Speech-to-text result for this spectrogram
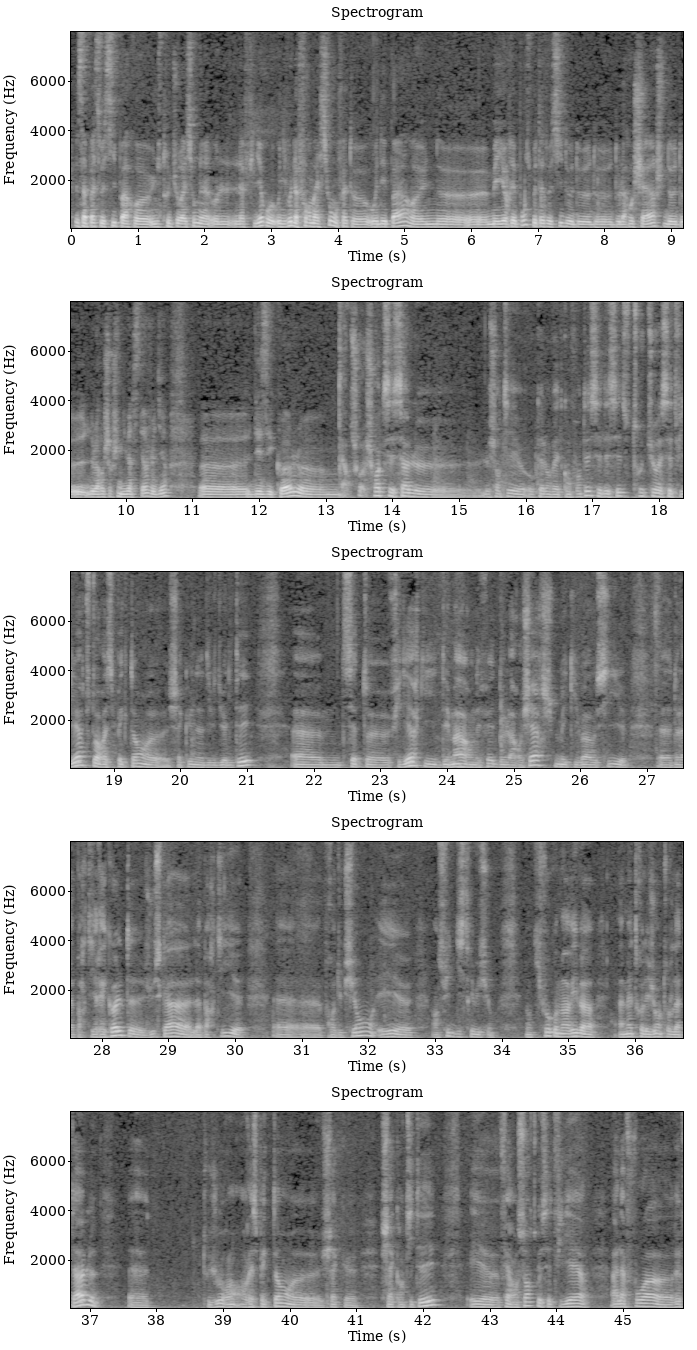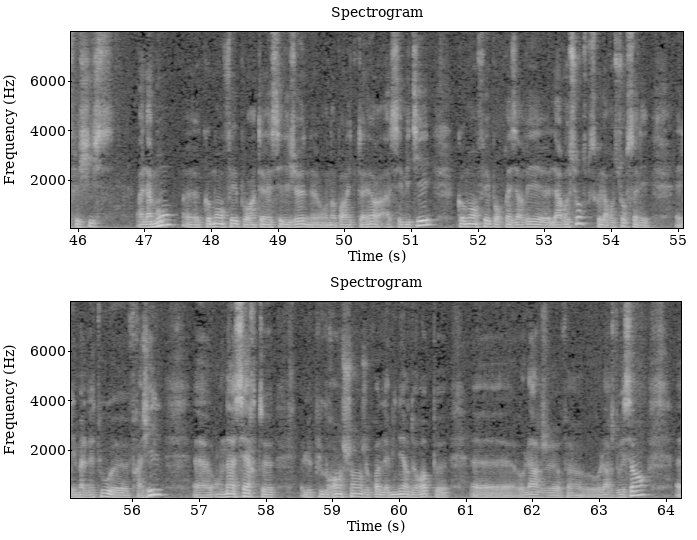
Ça passe aussi par une structuration de la, filière au, niveau de la formation, en fait, au départ, une meilleure réponse peut-être aussi de, de, de, la recherche, de, la recherche universitaire, je veux dire, des écoles. Alors, je, crois que c'est ça le, le, chantier auquel on va être confronté, c'est d'essayer de structurer cette filière tout en respectant chacune individualité. Euh, cette euh, filière qui démarre en effet de la recherche, mais qui va aussi euh, de la partie récolte jusqu'à la partie production et ensuite distribution. Donc il faut qu'on arrive à, mettre les gens autour de la table, toujours en, respectant chaque, chaque entité, et faire en sorte que cette filière à la fois réfléchisse à l'amont, comment on fait pour intéresser les jeunes, on en parlait tout à l'heure, à ces métiers, comment on fait pour préserver euh, la ressource, parce que la ressource, elle est, elle est malgré tout euh, fragile. Euh, on a certes le plus grand champ, je crois, de la minière d'Europe au large, enfin, d'Ouessant. Ben,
